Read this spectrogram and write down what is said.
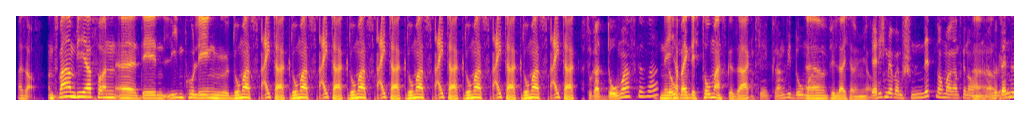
Pass auf. Und zwar haben wir ja von äh, den lieben Kollegen Thomas Freitag, Thomas Freitag, Thomas Freitag, Thomas Freitag, Thomas Freitag, Thomas Freitag. Hast du gerade Domas gesagt? Nee, ich Dom- habe eigentlich Thomas gesagt. Okay, klang wie Domas. Äh, vielleicht habe ich mir auch. Werde ich mir beim Schnitt nochmal ganz genau anhören. Und okay. wenn du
